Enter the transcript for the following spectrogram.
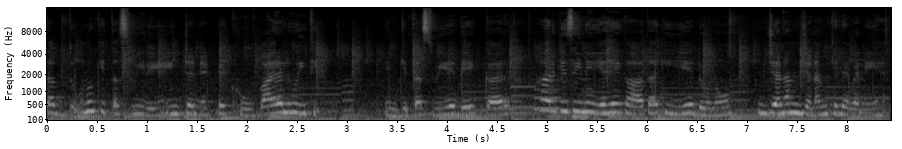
तब दोनों की तस्वीरें इंटरनेट पे खूब वायरल हुई थी। इनकी तस्वीरें देखकर हर किसी ने यही कहा था कि ये दोनों जन्म जन्म के लिए बने हैं।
